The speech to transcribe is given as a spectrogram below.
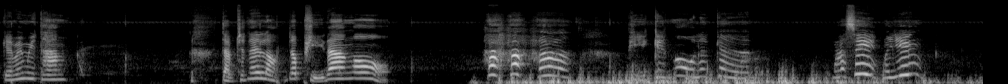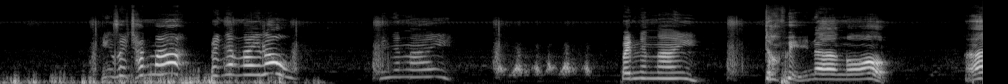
แกไม่มีทาง จับฉันได้หรอกเจ้าผีหน้าโง่ฮ่าฮ่าฮ่าผีแกโง่เหลือเกิน มาสิ มายิง ยิงใส่ฉันมา เป็นยังไงเล่า เป็นยังไง เป็นยังไง เจ้าผีหน้าโง่ฮะ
